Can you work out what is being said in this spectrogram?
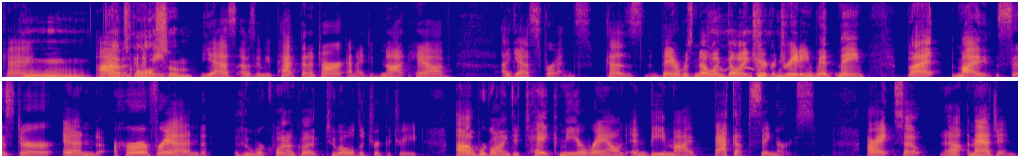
Okay. Mm, I that's was gonna awesome. Be, yes, I was going to be Pat Benatar, and I did not have, I guess, friends because there was no one going trick or treating with me. But my sister and her friend, who were quote unquote too old to trick or treat, uh, were going to take me around and be my backup singers. All right. So now imagine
